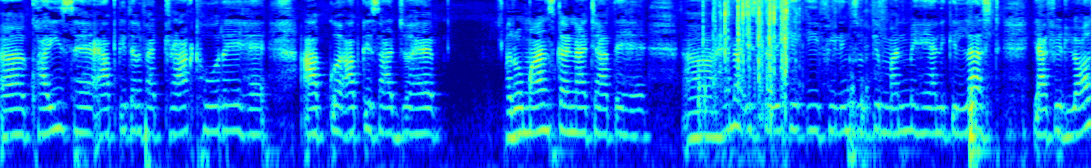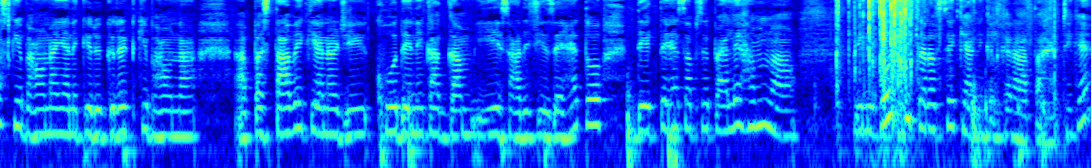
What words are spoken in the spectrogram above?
ख्वाहिश है, आपकी तरफ़ अट्रैक्ट हो रहे हैं। आपको, आपके साथ जो है रोमांस करना चाहते हैं है ना, इस तरीके की फीलिंग्स उनके मन में है, यानी कि लस्ट या फिर लॉस की भावना, यानी कि रिग्रेट की भावना पछतावे की एनर्जी खो देने का गम, ये सारी चीज़ें हैं। तो देखते हैं सबसे पहले हम यूनिवर्स की तरफ़ से क्या निकल कर आता है, ठीक है?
